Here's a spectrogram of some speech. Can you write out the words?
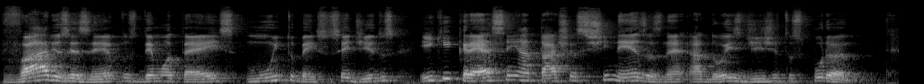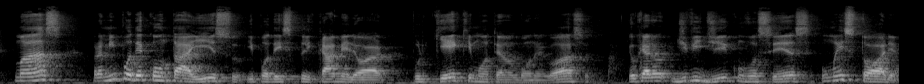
vários exemplos de motéis muito bem sucedidos e que crescem a taxas chinesas, né, a dois dígitos por ano. Mas para mim poder contar isso e poder explicar melhor por que que motel é um bom negócio, eu quero dividir com vocês uma história.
